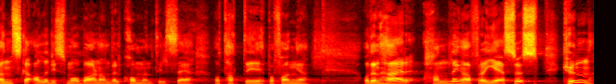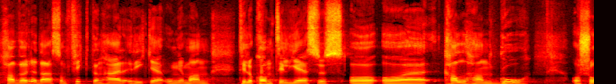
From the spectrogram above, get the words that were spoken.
ønska alle de små barna velkommen til seg og tatt dem på fanget. Og denne handlinga fra Jesus kun ha vært det som fikk denne rike unge mannen til å komme til Jesus og, og eh, kalle han god, og se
